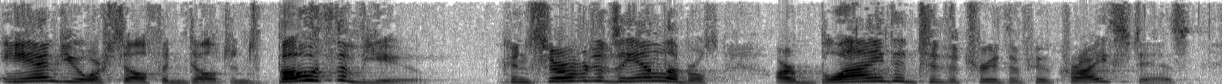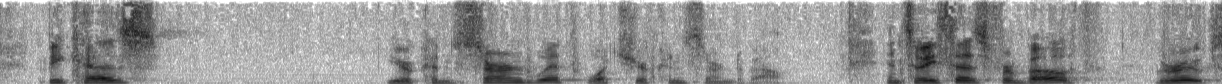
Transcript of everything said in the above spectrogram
and your self indulgence, both of you, conservatives and liberals, are blinded to the truth of who Christ is because you're concerned with what you're concerned about. And so he says for both groups,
